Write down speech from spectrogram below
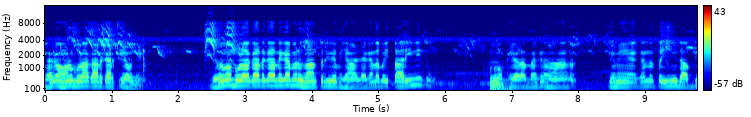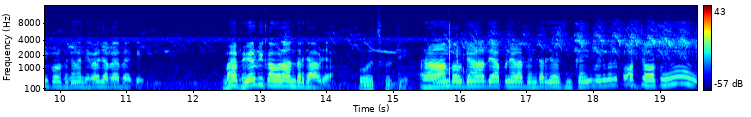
ਮੈਂ ਕਿਹਾ ਹੁਣ ਮੁਲਾਕਾਤ ਕਰਕੇ ਆਉਨੇ ਆ। ਜਦੋਂ ਮੈਂ ਮੁਲਾਕਾਤ ਕਰਨ ਗਿਆ ਮੈਨੂੰ ਸੰਤਰੀ ਨੇ ਪਛਾਣ ਲਿਆ। ਕਹਿੰਦਾ ਬਈ ਤਾਰੀ ਨਹੀਂ ਤੂੰ? ਮੋਗੇ ਵਾਲਾ। ਮੈਂ ਕਿਹਾ ਹਾਂ ਕਿਵੇਂ ਆ? ਕਹਿੰਦਾ ਤੈਨੂੰ ਹੀ ਲੱਭਦੀ ਪੁਲਿਸ ਕਹਿੰਦਾ ਨਿਕਲ ਜਾ ਬਹਿ ਬਹਿ ਕੇ। ਮੈਂ ਫੇਰ ਵੀ ਕਮਲਾ ਅੰਦਰ ਜਾ ਵੜਿਆ। ਉਹ ਤੁਹਾਡੀ ਰਾਮ ਬੌਡਿਆਂ ਵਾਲਾ ਤੇ ਆਪਣੇ ਵਾਲਾ ਬਿੰਦਰ ਜੋ ਸੀਖਾਂ ਜੀ ਮੈਨੂੰ ਕਹਿੰਦੇ ਪਹੁੰਚ ਜਾ ਤੂੰ।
